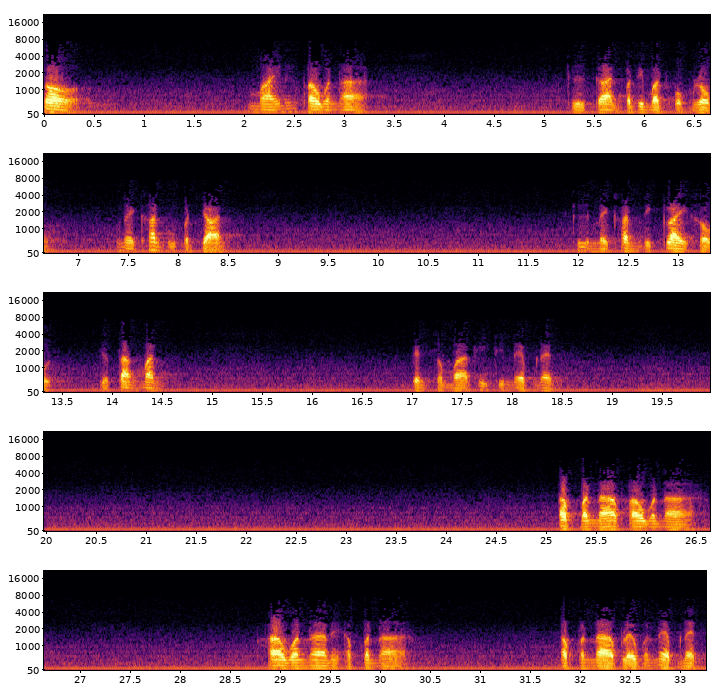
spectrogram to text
ก็หมายถึงภาวนา คือการปฏิบัติอบรม ในขั้นอุปจารคือในขั้นที่ใกล้เขาจะตั้งมั่น เป็นสมาธิที่แนบแน่น อัปปนาภาวนา ภาวนาในอัปปนา อัปปนาแปลว่าแนบแน่น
